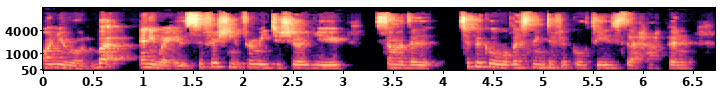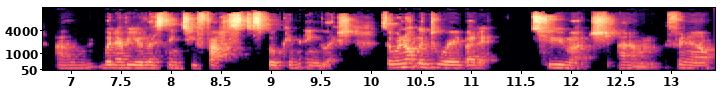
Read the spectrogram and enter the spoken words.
on your own. But anyway, it's sufficient for me to show you some of the typical listening difficulties that happen um, whenever you're listening to fast spoken English. So, we're not going to worry about it too much um, for now.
